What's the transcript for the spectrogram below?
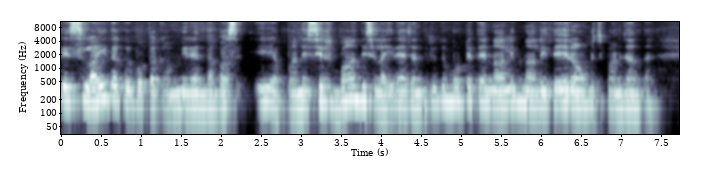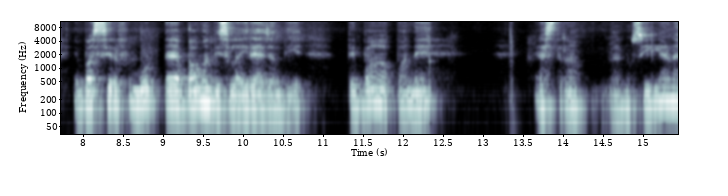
ਤੇ ਸਿਲਾਈ ਦਾ ਕੋਈ ਬਹੁਤਾ ਕੰਮ ਨਹੀਂ ਰਹਿੰਦਾ, ਬਸ ਇਹ ਆਪਾਂ ਨੇ ਸਿਰਫ ਬਾਂਹ ਦੀ ਸਿਲਾਈ ਰਹਿ ਜਾਂਦੀ, ਕਿਉਂਕਿ ਮੋਢੇ ਤੇ ਨਾਲ ਹੀ ਬਣਾ ਲਈ ਤੇ ਇਹ ਰਾਉਂਡ ਚ ਬਣ ਜਾਂਦਾ ਇਹ ਬਸ ਸਿਰਫ ਮੋ ਇਹ ਬਾਹਾਂ ਦੀ ਸਿਲਾਈ ਰਹਿ ਜਾਂਦੀ ਹੈ। ਤੇ ਬਾਂਹ ਆਪਾਂ ਨੇ ਇਸ ਤਰ੍ਹਾਂ ਇਹਨੂੰ ਸੀ ਲੈਣਾ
